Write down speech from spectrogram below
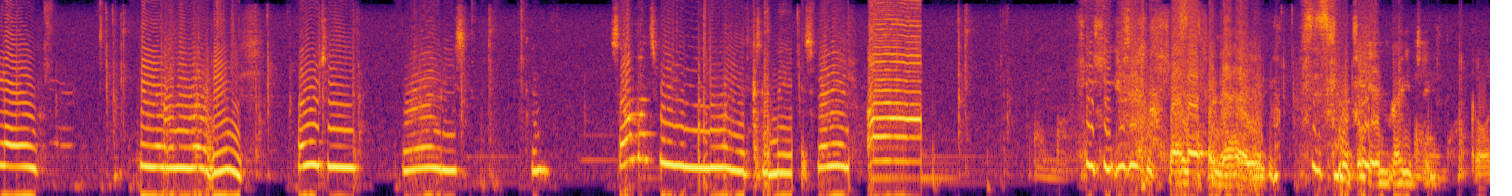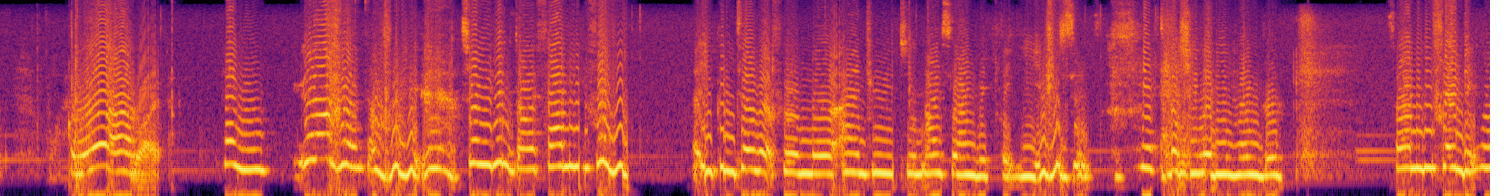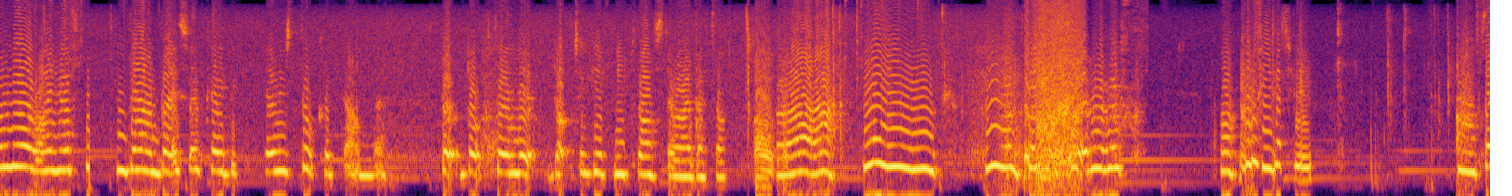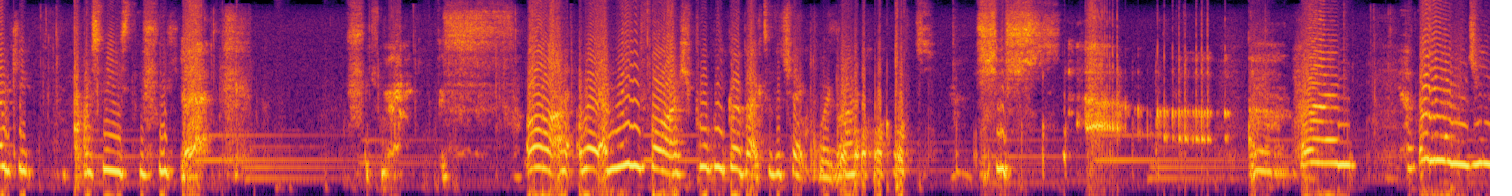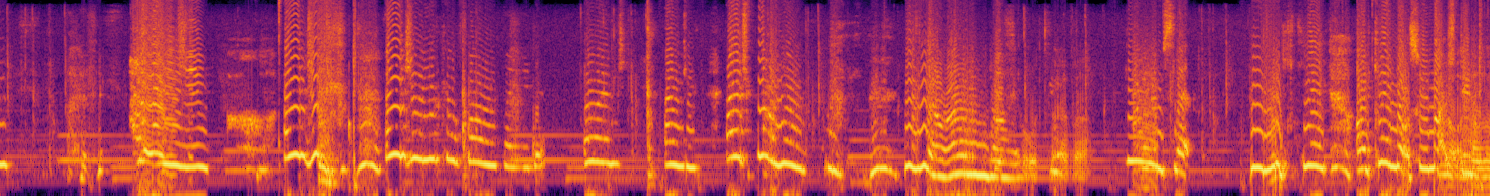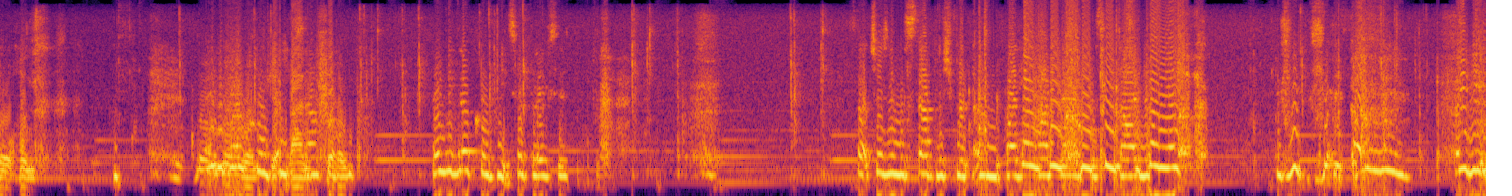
Hello. Hey, roadies. Roadie, roadies. Can- Someone's being annoyed to me. It's very. Ah! Oh my, Shut up again. this is gonna be enraging. oh my god. Ah! Right. Hang on. Ah, Sorry, we didn't die. Family friendly. Uh, you can tell that from uh, Andrew's nice language that he uses, especially when he's hungry. Family friendly. Oh no, I have them down, but it's okay because there is doctor down there. Do- doctor, li- doctor, give me plaster. I better. Oh, okay. Ah! Ooh, ooh. Oh, coffee. That's you. Oh, thank you. I sneezed. oh, I, wait, I'm really far. I should probably go back to the checkpoint, right? um, OMG. OMG. Andrew, Andrew, look how far I made it. OMG. Andrew, Andrew, oh no. no, I am dying. Discord server. I am slept. yeah, I cannot so much, Not dude. another one. Not another one to get banned from. Maybe they'll call pizza places. Such as an establishment owned by the one as Dynasty. Maybe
